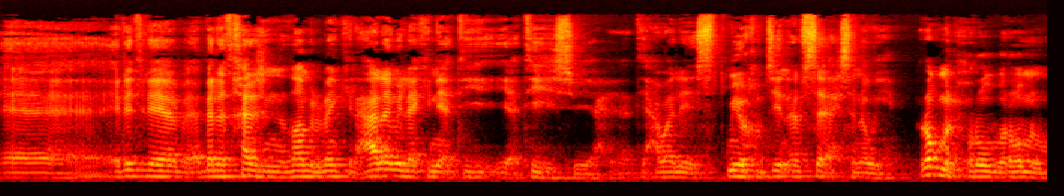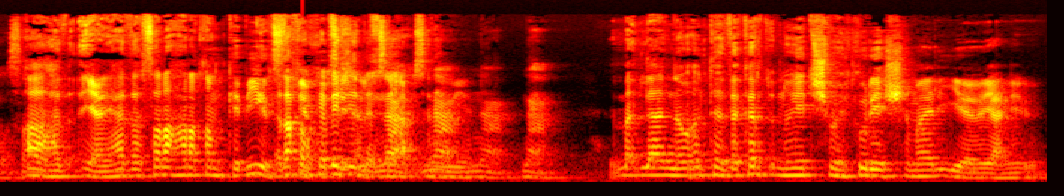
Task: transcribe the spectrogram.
آه، إريتريا بلد خارج النظام البنكي العالمي لكن يأتي يأتيه السياح يأتي حوالي 650 ألف سائح سنويا رغم الحروب ورغم المصائب آه يعني هذا صراحة رقم كبير رقم كبير 56 جدا نعم. نعم نعم نعم لأنه أنت ذكرت أنه هي تشبه كوريا الشمالية يعني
